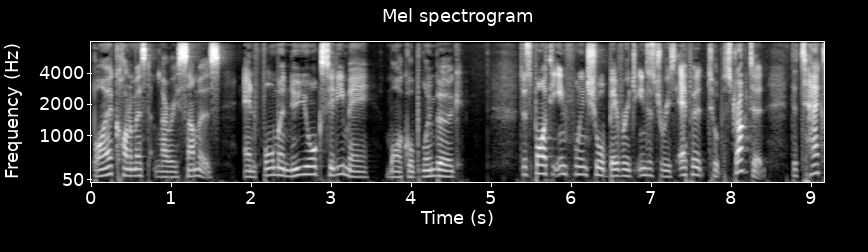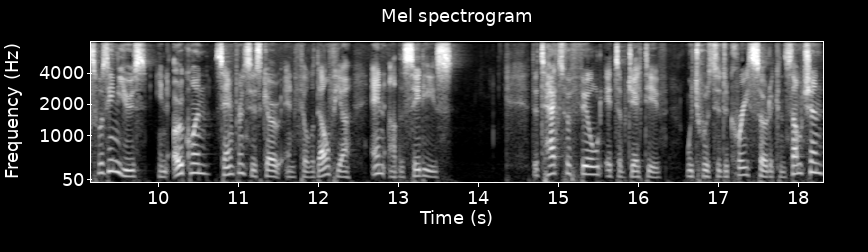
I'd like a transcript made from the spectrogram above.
by economist Larry Summers and former New York City Mayor Michael Bloomberg. Despite the influential beverage industry's effort to obstruct it, the tax was in use in Oakland, San Francisco, and Philadelphia, and other cities. The tax fulfilled its objective, which was to decrease soda consumption,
